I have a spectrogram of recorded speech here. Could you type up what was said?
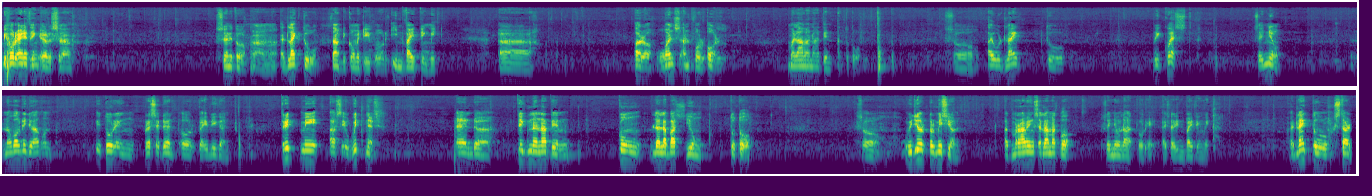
before anything else, uh, Senator, uh, I'd like to thank the committee for inviting me. Uh, para once and for all, malaman natin ang totoo. So, I would like to request sa inyo na huwag ninyo akong ituring president or kaibigan. Treat me as a witness and uh, tignan natin kung lalabas yung totoo. So, with your permission, at maraming salamat po sa inyong lahat for for inviting me. I'd like to start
